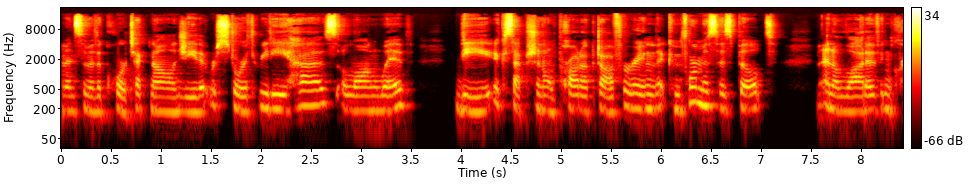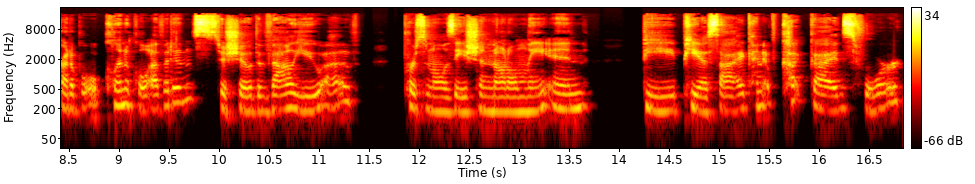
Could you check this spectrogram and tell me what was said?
and some of the core technology that restor3D has along with the exceptional product offering that Conformis has built and a lot of incredible clinical evidence to show the value of personalization, not only in the PSI kind of cut guides for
